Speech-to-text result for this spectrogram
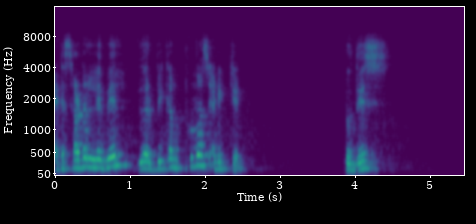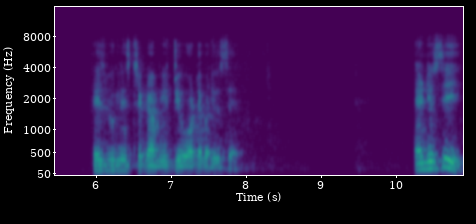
at a certain level you are become too much addicted to this facebook instagram youtube whatever you say. And you see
